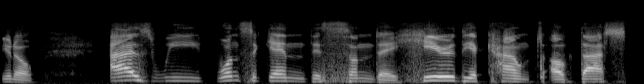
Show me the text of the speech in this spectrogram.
you know, as we once again this Sunday hear the account of that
